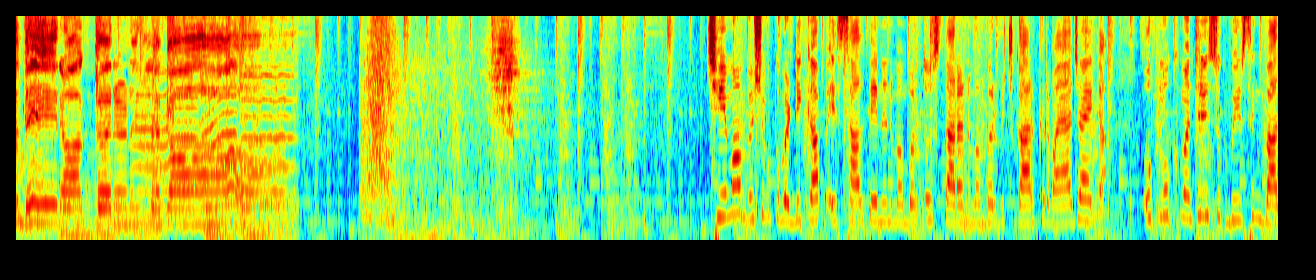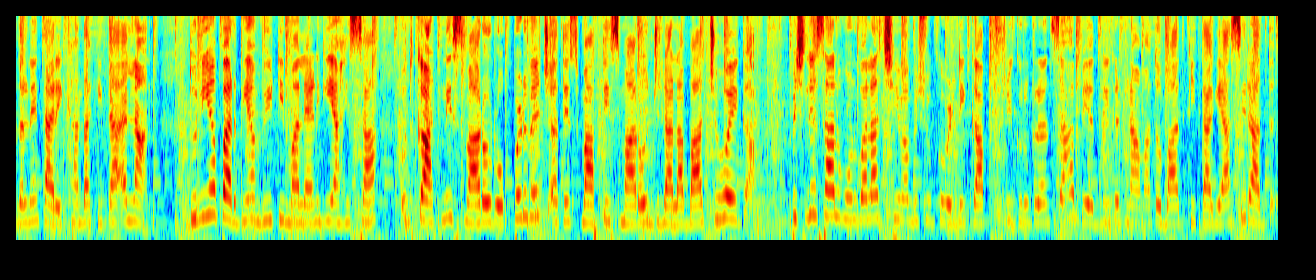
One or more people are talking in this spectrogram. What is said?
ਅੰਧੇਰਾ ਕਰਨ ਲਗਾ। ਛੇਵਾਂ ਵਿਸ਼ਵ ਕਬੱਡੀ ਕੱਪ ਇਸ ਸਾਲ 3 ਨਵੰਬਰ ਤੋਂ 17 ਨਵੰਬਰ ਵਿਚਕਾਰ ਕਰਵਾਇਆ ਜਾਏਗਾ। ਉਪ ਮੁੱਖ ਮੰਤਰੀ ਸੁਖਬੀਰ ਸਿੰਘ ਬਾਦਲ ਨੇ ਤਾਰੀਖਾਂ ਦਾ ਕੀਤਾ ਐਲਾਨ। ਦੁਨੀਆ ਭਰ ਦੀਆਂ 20 ਟੀਮਾਂ ਲੈਣਗੀਆਂ ਹਿੱਸਾ। ਉਦਘਾਟਨੀ ਸਮਾਰੋਹ ਰੋਪੜ ਵਿੱਚ ਅਤੇ ਸਮਾਪਤੀ ਸਮਾਰੋਹ ਜਲਾਲਾਬਾਦ 'ਚ ਹੋਏਗਾ। ਪਿਛਲੇ ਸਾਲ ਹੋਣ ਵਾਲਾ ਛੇਵਾਂ ਵਿਸ਼ਵ ਕਬੱਡੀ ਕੱਪ ਸ੍ਰੀ ਗੁਰੂ ਗ੍ਰੰਥ ਸਾਹਿਬ ਬੇਅਦਬੀ ਘਟਨਾਵਾਂ ਤੋਂ ਬਾਅਦ ਕੀਤਾ ਗਿਆ ਸੀ ਰੱਦ।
